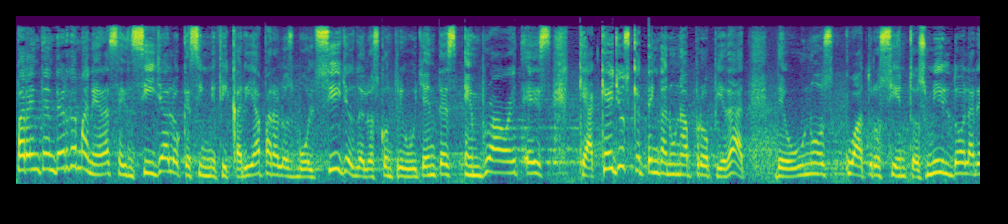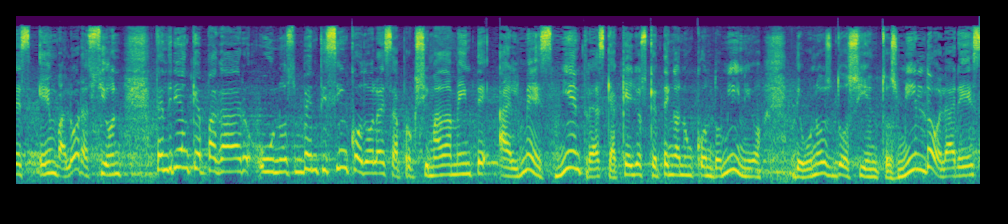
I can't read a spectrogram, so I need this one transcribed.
Para entender de manera sencilla lo que significaría para los bolsillos de los contribuyentes en Broward es que aquellos que tengan una propiedad de unos 400 mil dólares en valoración tendrían que pagar unos 25 dólares aproximadamente al mes, mientras que aquellos que tengan un condominio de unos 200 mil dólares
